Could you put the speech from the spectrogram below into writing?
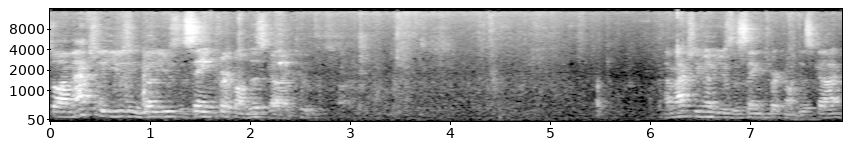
So I'm actually using, going to use the same trick on this guy too. I'm actually going to use the same trick on this guy.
